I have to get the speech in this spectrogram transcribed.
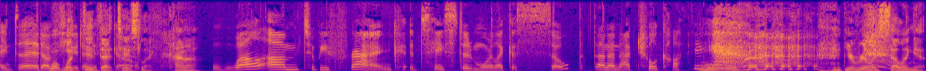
I did. A What, did that ago. taste like? Kind of. Well, um, to be frank, it tasted more like a soap than an actual coffee. You're really selling it.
